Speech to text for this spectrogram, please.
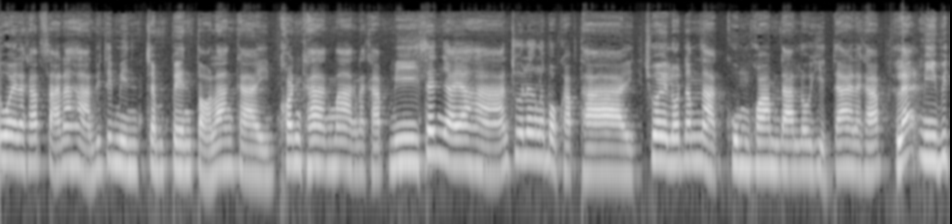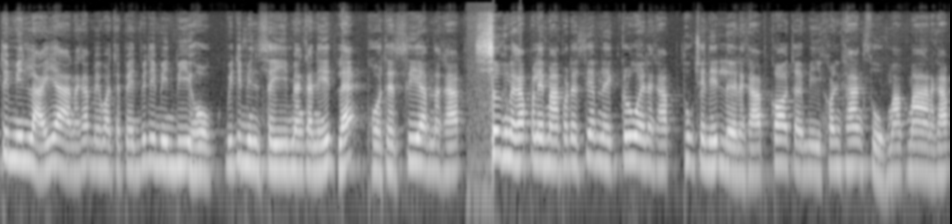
ด้วยนะครับสารอาหารวิตามินจำเป็นต่อร่างกายค่อนข้างมากนะครับ มีเส้นใยอาหารช่วยเรื่องระบบขับถ่าย ช่วยลดน้ำหนักคุมความดันโลหิตได้นะครับ และมีวิตามินหลายอย่างนะครับ ไม่ว่าจะเป็นวิตามิน B6 วิตามิน C แมงกานีสและโพแทสเซียมนะครับ ซึ่งนะครับปริมาณโพแทสเซียมในกล้วยนะครับทุกชนิดเลยนะครับก็จะมีค่อนข้างสูงมากๆนะครับ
